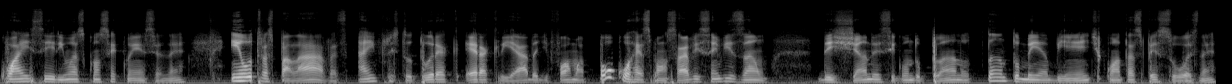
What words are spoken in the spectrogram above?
quais seriam as consequências, né? Em outras palavras, a infraestrutura era criada de forma pouco responsável e sem visão, deixando em segundo plano tanto o meio ambiente quanto as pessoas, né?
